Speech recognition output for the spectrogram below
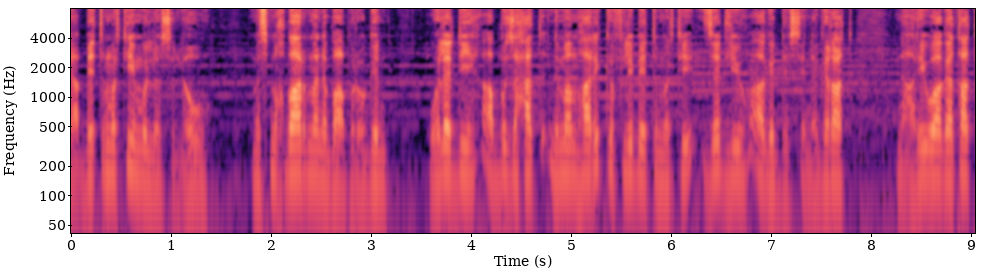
ናብ ቤት ትምህርቲ ይምለሱ ኣለዉ ምስ ምኽባር መነባብሮ ግን ወለዲ ኣብ ብዙሓት ንመምሃሪ ክፍሊ ቤት ትምህርቲ ዘድልዩ ኣገደሲ ነገራት ናህሪ ዋጋታት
